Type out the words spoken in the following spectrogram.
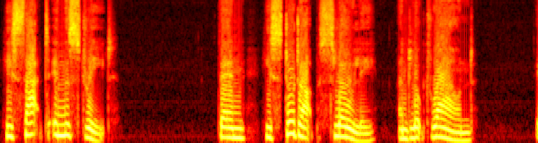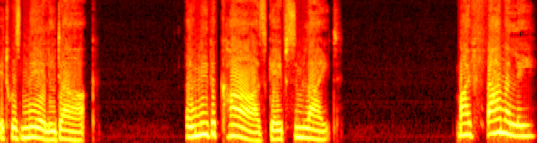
He sat in the street. Then he stood up slowly and looked round. It was nearly dark. Only the cars gave some light. My family,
